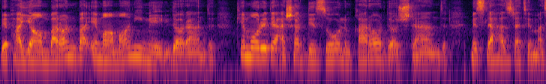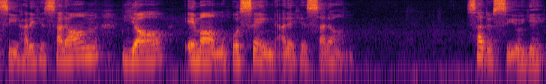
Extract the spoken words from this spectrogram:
به پیامبران و امامانی میل دارند که مورد اشد ظلم قرار داشتند مثل حضرت مسیح علیه السلام یا امام حسین علیه السلام. 131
